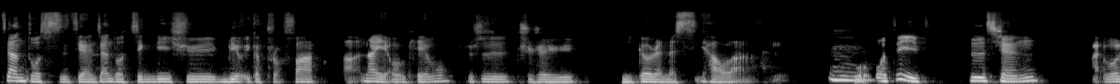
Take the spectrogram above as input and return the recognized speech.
这样多时间、这样多精力去 build 一个 profile 啊，那也 OK 咯，就是取决于你个人的喜好啦。嗯，我我自己之前，哎，我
